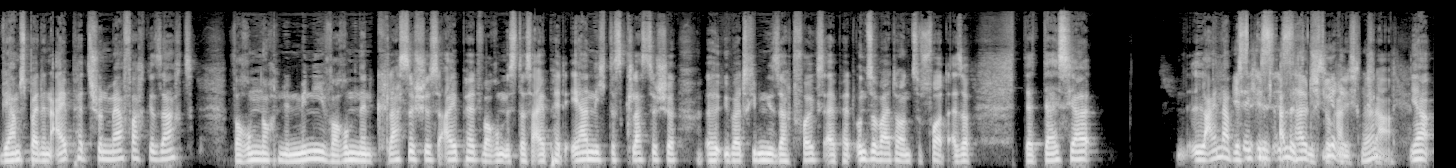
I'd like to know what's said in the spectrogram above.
Wir haben es bei den iPads schon mehrfach gesagt. Warum noch ein Mini? Warum ein klassisches iPad? Warum ist das iPad Air nicht das klassische, äh, übertrieben gesagt, Volks-iPad und so weiter und so fort? Also da, da ist ja Line-up ist, ist, ist halt schwierig, so ne? Klar. Ja.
